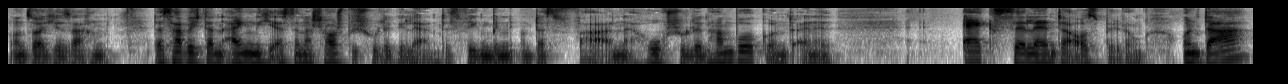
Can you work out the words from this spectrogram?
und solche Sachen. Das habe ich dann eigentlich erst in der Schauspielschule gelernt. Deswegen bin und das war an der Hochschule in Hamburg und eine exzellente Ausbildung. Und da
